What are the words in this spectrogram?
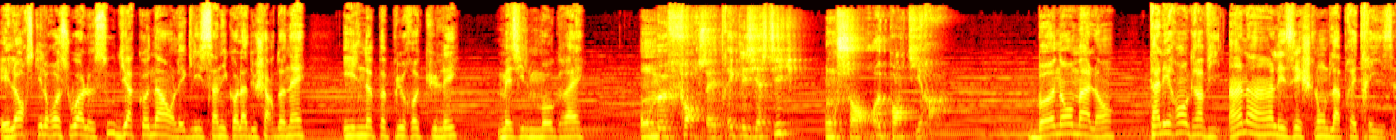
Et lorsqu'il reçoit le sous-diaconat en l'église Saint-Nicolas du Chardonnay, il ne peut plus reculer, mais il maugrait. On me force à être ecclésiastique, on s'en repentira. Bon an, mal an, Talleyrand gravit un à un les échelons de la prêtrise.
